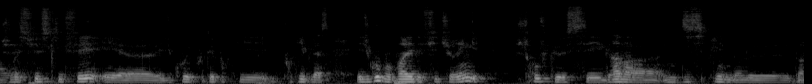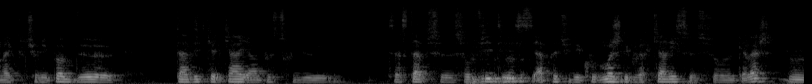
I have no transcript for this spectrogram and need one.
je vais ouais. suivre ce qu'il fait et, et du coup écouter pour qu'il pour qu'il place. Et du coup pour parler des featuring, je trouve que c'est grave un- une discipline dans, le, dans la culture hip-hop de t'invites quelqu'un, il y a un peu ce truc de ça se tape sur sur le feat et c'est- après tu découvres. Moi j'ai découvert Caris sur Kalash Mm.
